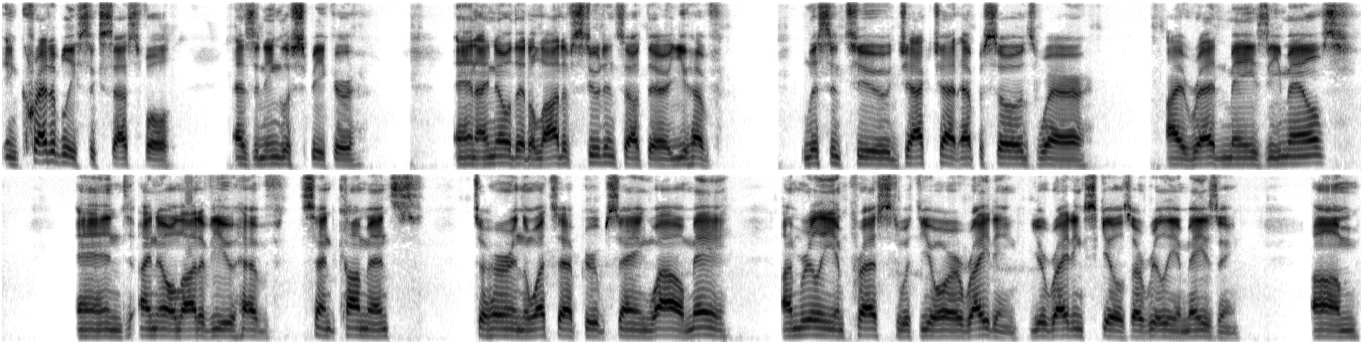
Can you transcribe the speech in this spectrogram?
incredibly successful as an English speaker. And I know that a lot of students out there, you have listened to Jack Chat episodes where I read May's emails. And I know a lot of you have sent comments to her in the WhatsApp group saying, Wow, May, I'm really impressed with your writing. Your writing skills are really amazing. Um,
